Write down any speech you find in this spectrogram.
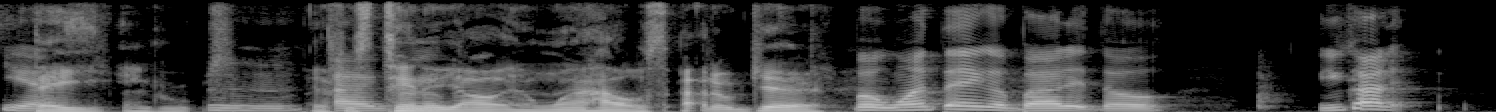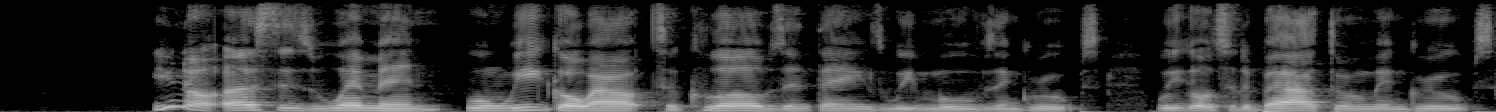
Yes. stay in groups. Mhm, If it's ten of y'all in one house, I don't care. But one thing about it though, you kind of, you know, us as women, when we go out to clubs and things, we moves in groups. We go to the bathroom in groups.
